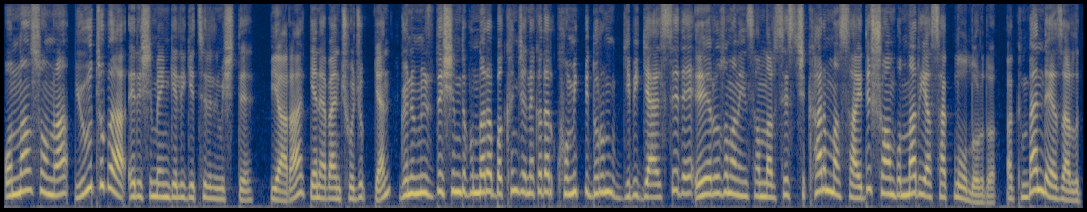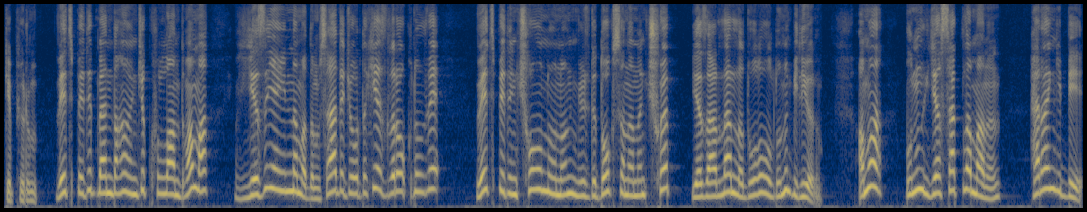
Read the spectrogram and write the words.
Ondan sonra YouTube'a erişim engeli getirilmişti bir ara gene ben çocukken. Günümüzde şimdi bunlara bakınca ne kadar komik bir durum gibi gelse de eğer o zaman insanlar ses çıkarmasaydı şu an bunlar yasaklı olurdu. Bakın ben de yazarlık yapıyorum. Wattpad'i ben daha önce kullandım ama yazı yayınlamadım. Sadece oradaki yazıları okudum ve Wattpad'in çoğunluğunun %90'ının çöp yazarlarla dolu olduğunu biliyorum. Ama bunu yasaklamanın herhangi bir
